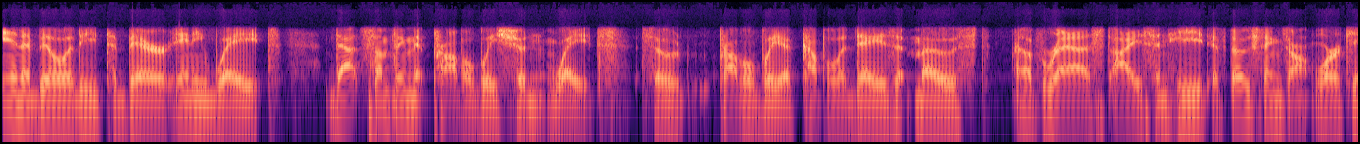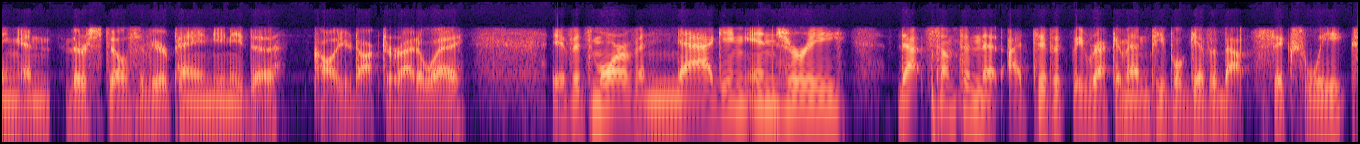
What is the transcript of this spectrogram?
inability to bear any weight, that's something that probably shouldn't wait. So, probably a couple of days at most of rest, ice, and heat. If those things aren't working and there's still severe pain, you need to call your doctor right away. If it's more of a nagging injury, that's something that I typically recommend people give about six weeks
